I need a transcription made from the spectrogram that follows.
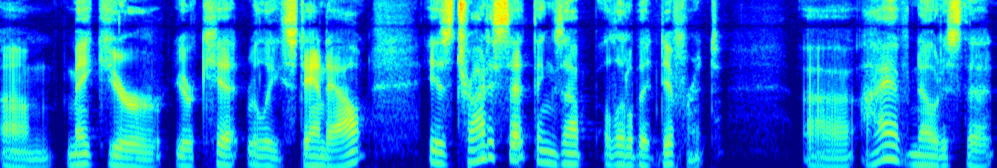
um, make your your kit really stand out is try to set things up a little bit different. Uh, I have noticed that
